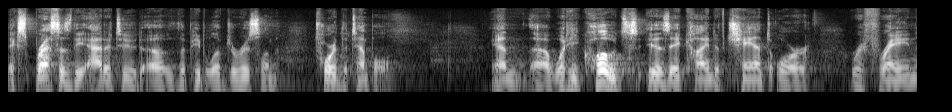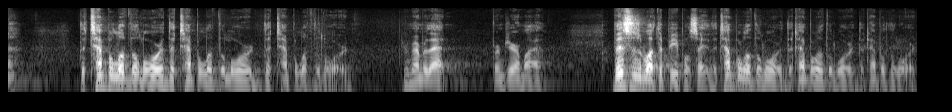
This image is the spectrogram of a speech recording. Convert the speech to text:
expresses the attitude of the people of Jerusalem toward the temple. And uh, what he quotes is a kind of chant or refrain the temple of the Lord, the temple of the Lord, the temple of the Lord. Do you remember that from Jeremiah? This is what the people say the temple of the Lord, the temple of the Lord, the temple of the Lord.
